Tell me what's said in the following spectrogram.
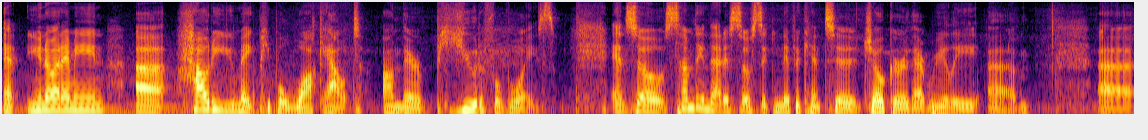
and you know what I mean? Uh, how do you make people walk out on their beautiful voice? And so something that is so significant to Joker that really um, uh,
